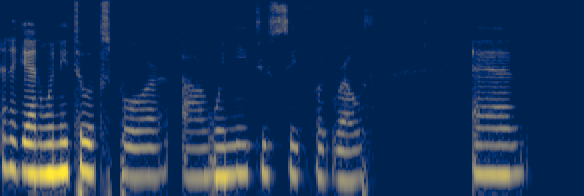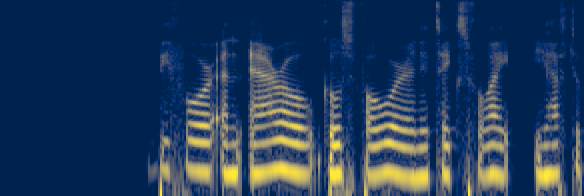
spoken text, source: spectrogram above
and again, we need to explore, uh, we need to seek for growth. And before an arrow goes forward and it takes flight, you have to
